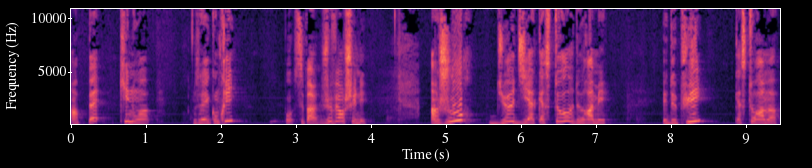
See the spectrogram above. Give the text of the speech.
Un pékinois. Vous avez compris? Bon, c'est pas, je vais enchaîner. Un jour, Dieu dit à Casto de ramer. Et depuis, Castorama.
